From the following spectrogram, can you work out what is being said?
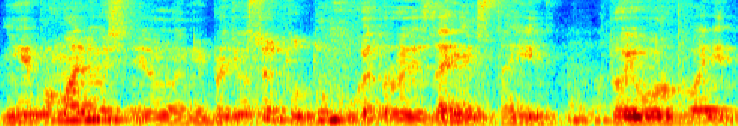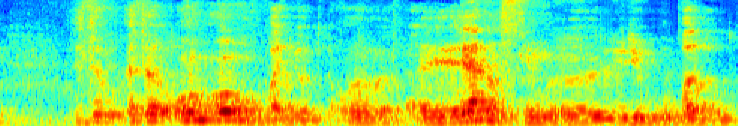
не помолюсь, не противостою ту духу, который за ним стоит, кто его руководит, это, это он, он упадет, рядом с ним э, люди упадут.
